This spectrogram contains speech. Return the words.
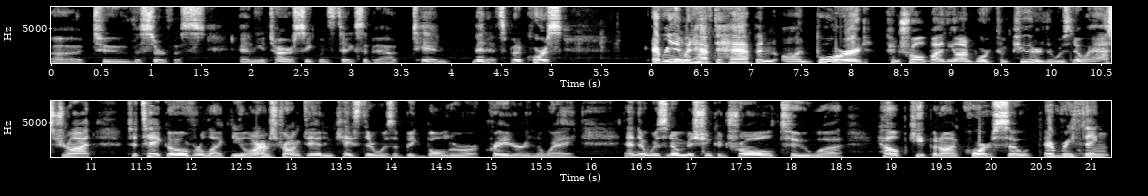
uh, to the surface. And the entire sequence takes about 10 minutes. But of course, everything would have to happen on board, controlled by the onboard computer. There was no astronaut to take over like Neil Armstrong did in case there was a big boulder or a crater in the way. And there was no mission control to uh, help keep it on course. So everything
